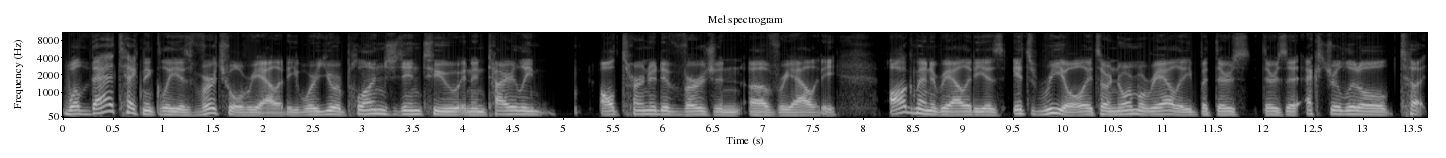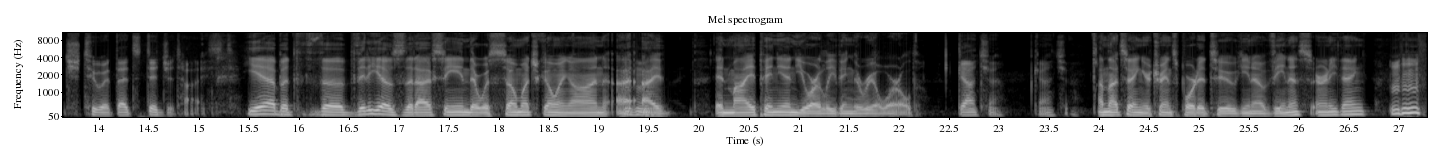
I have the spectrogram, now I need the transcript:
Well, that technically is virtual reality, where you're plunged into an entirely alternative version of reality. Augmented reality is it's real, it's our normal reality, but there's there's an extra little touch to it that's digitized. Yeah, but the videos that I've seen, there was so much going on. I, mm-hmm. I, in my opinion, you are leaving the real world. Gotcha. Gotcha. I'm not saying you're transported to you know Venus or anything, mm-hmm.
